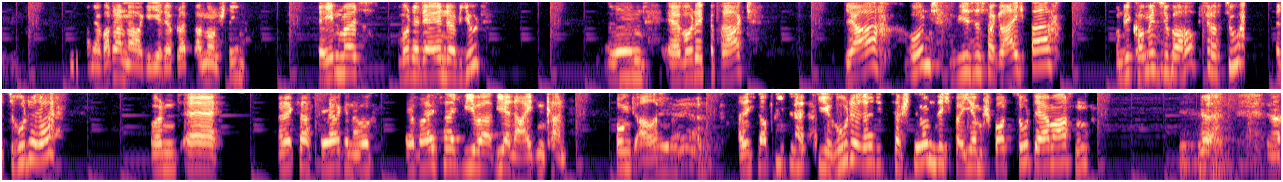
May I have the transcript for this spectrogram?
in meiner Wattanlage hier, der bleibt anderen stehen. Ja, jedenfalls wurde der interviewt und er wurde gefragt, ja, und wie ist es vergleichbar? Und wie kommen Sie überhaupt dazu als Ruderer? Und äh, hat er gesagt, ja, genau, er weiß halt, wie er, wie er leiden kann. Punkt aus. Also ich glaube, die, die Ruderer, die zerstören sich bei ihrem Sport so dermaßen. Ja. Ja.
